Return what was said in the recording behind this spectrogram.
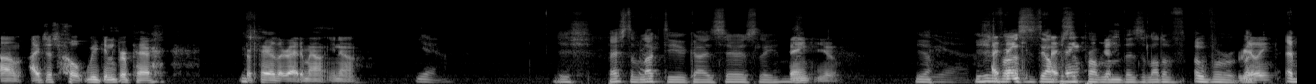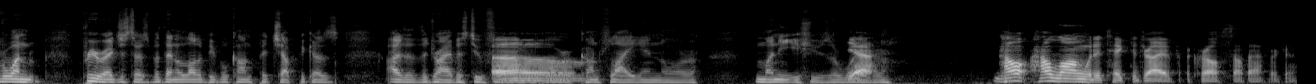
Um, I just hope we can prepare prepare the right amount. You know. Yeah. Just best of luck to you guys. Seriously. Thank you. Yeah. Yeah. Usually I for us, it's the opposite problem. just- There's a lot of over. like, everyone pre-registers, but then a lot of people can't pitch up because either the drive is too far or Oh. can't fly in or money issues or whatever. Yeah. whatever. How how long would it take to drive across South Africa?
